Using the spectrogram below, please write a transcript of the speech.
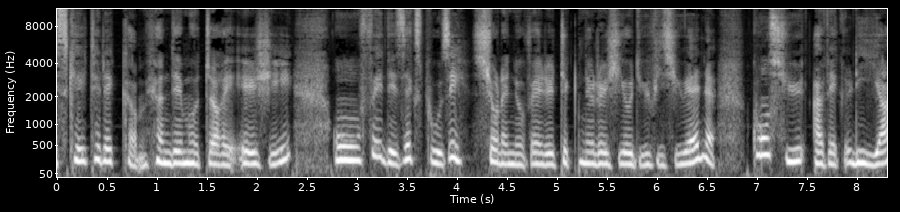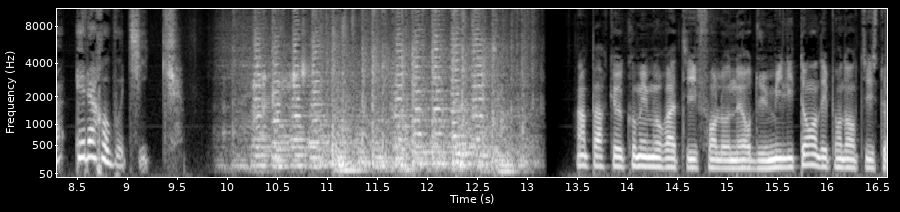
SK Telecom, Hyundai Motor et EG ont fait des exposés sur les nouvelles technologies audiovisuelles conçues avec l'IA et la robotique. Un parc commémoratif en l'honneur du militant indépendantiste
